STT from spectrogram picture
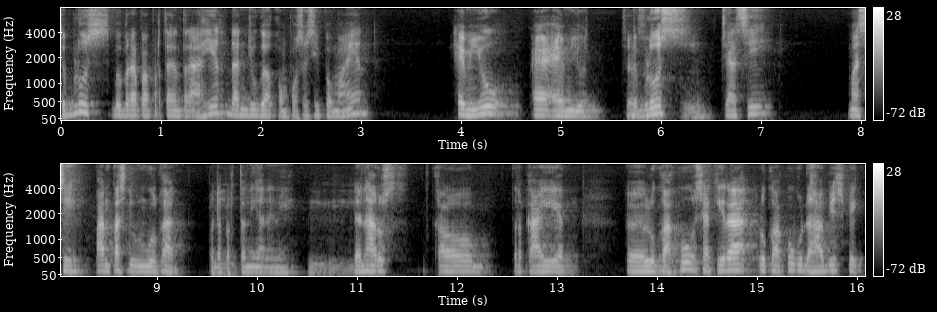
The Blues beberapa pertandingan terakhir dan juga komposisi pemain MU eh MU The Chelsea. Blues Hmm. Chelsea masih pantas diunggulkan pada pertandingan ini Hmm. dan harus kalau terkait eh, Lukaku saya kira Lukaku udah habis pick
